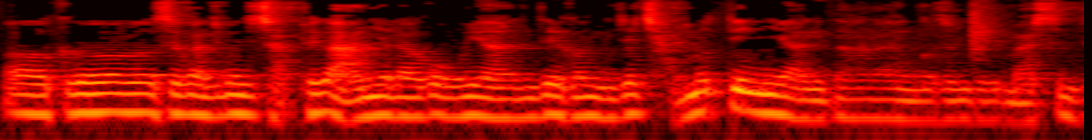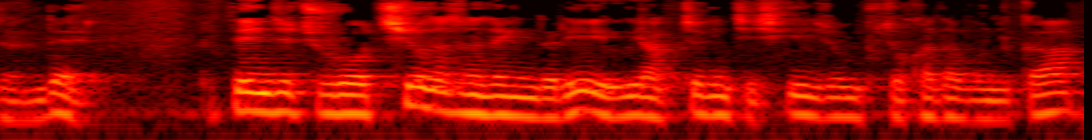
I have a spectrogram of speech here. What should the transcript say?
어, 그것을 가지고 이제 자폐가 아니라고 오해하는데 그건 이제 잘못된 이야기다라는 것을 이제 말씀드렸는데 그때 이제 주로 치료사 선생님들이 의학적인 지식이 좀 부족하다 보니까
